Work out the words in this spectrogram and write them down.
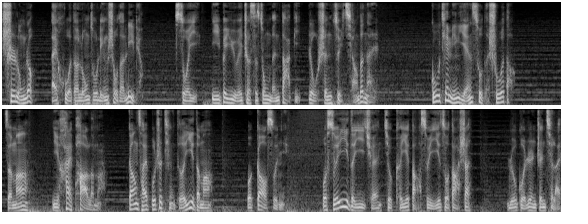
吃龙肉来获得龙族灵兽的力量，所以你被誉为这次宗门大比肉身最强的男人。古天明严肃地说道。怎么，你害怕了吗？刚才不是挺得意的吗？我告诉你，我随意的一拳就可以打碎一座大山。如果认真起来，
